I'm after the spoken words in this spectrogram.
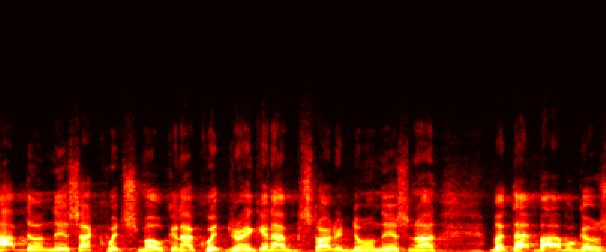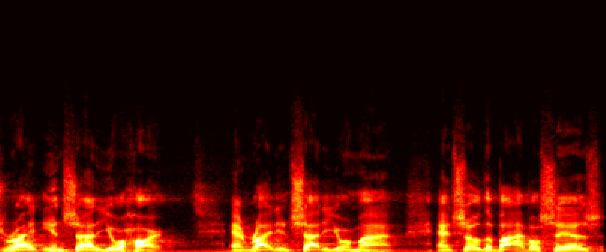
I've done this, I quit smoking, I quit drinking, I've started doing this and that. But that Bible goes right inside of your heart and right inside of your mind. And so the Bible says,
